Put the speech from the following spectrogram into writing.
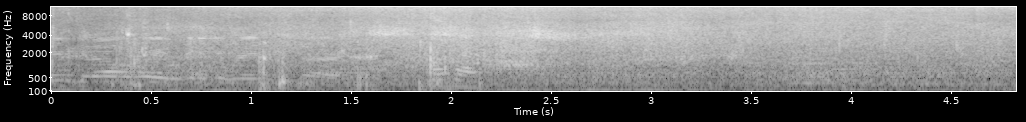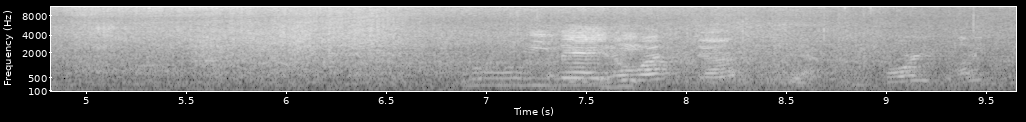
Jim, get out of the way. We're gonna get ready to start. You know what, John? Yeah. Before, I-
